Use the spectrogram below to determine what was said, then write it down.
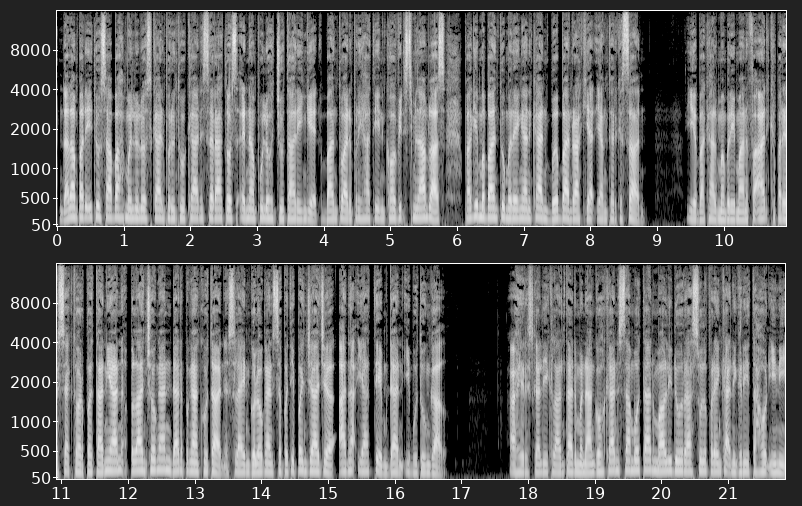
Dalam pada itu, Sabah meluluskan peruntukan 160 juta ringgit bantuan prihatin COVID-19 bagi membantu meringankan beban rakyat yang terkesan. Ia bakal memberi manfaat kepada sektor pertanian, pelancongan dan pengangkutan selain golongan seperti penjaja, anak yatim dan ibu tunggal. Akhir sekali Kelantan menangguhkan sambutan Maulidur Rasul Peringkat Negeri tahun ini,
